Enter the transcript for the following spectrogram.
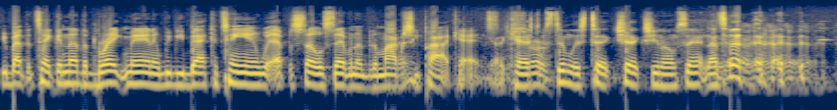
We about to take another break, man, and we be back continuing with episode seven of the Democracy Podcast. Gotta cash Sure. them stimulus tech checks, you know what I'm saying? That's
